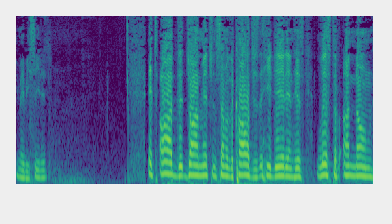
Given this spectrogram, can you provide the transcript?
You may be seated. It's odd that John mentioned some of the colleges that he did in his list of unknown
